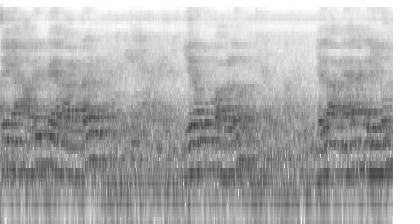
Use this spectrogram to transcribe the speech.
செய்ய அருட்பேராற்றல் இரவும் பகலும் எல்லா நேரங்களிலும்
